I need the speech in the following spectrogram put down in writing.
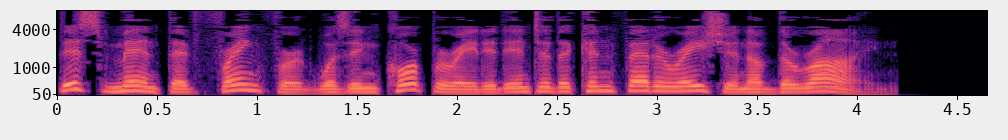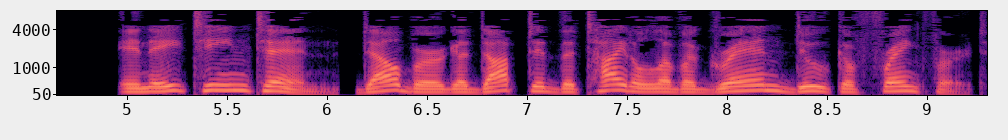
This meant that Frankfurt was incorporated into the Confederation of the Rhine. In 1810, Dalberg adopted the title of a Grand Duke of Frankfurt.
